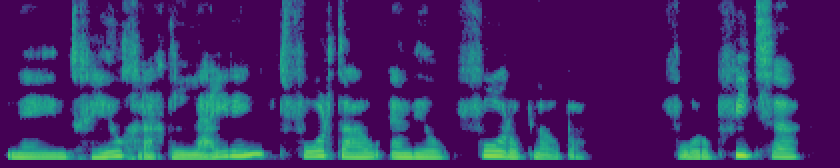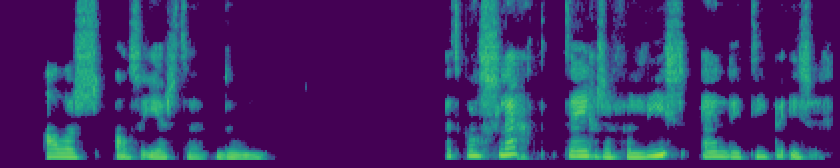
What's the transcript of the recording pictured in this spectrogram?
neemt heel graag de leiding, het voortouw en wil voorop lopen, voorop fietsen, alles als eerste doen. Het kan slecht tegen zijn verlies en dit type is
